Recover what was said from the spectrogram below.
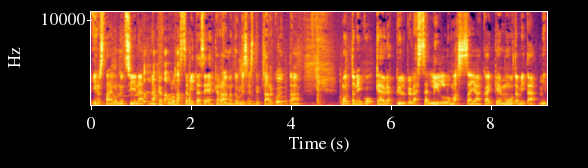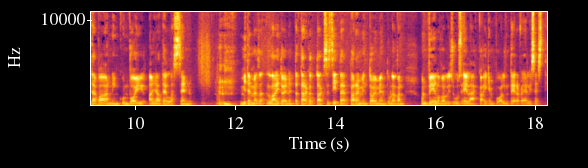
irstailu nyt siinä näkökulmassa, mitä se ehkä raamatullisesti tarkoittaa mutta niin kuin käydä kylpylässä lillumassa ja kaikkea muuta, mitä, mitä vaan niin kuin voi ajatella sen. Miten mä laitoin, että tarkoittaako se sitä, että paremmin toimeen tulevan on velvollisuus elää kaiken puolin terveellisesti.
